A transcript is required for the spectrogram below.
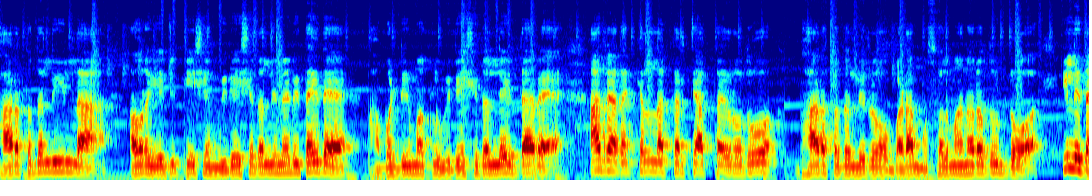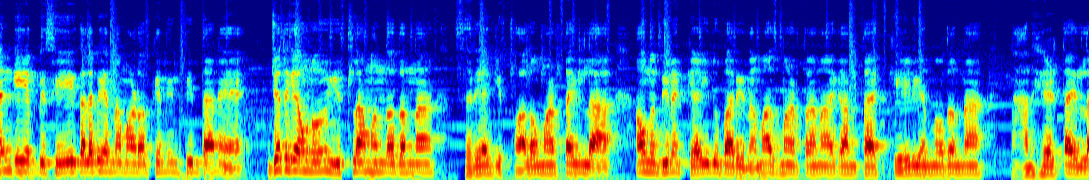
ಭಾರತದಲ್ಲಿ ಇಲ್ಲ. ಅವರ ಎಜುಕೇಷನ್ ವಿದೇಶದಲ್ಲಿ ನಡೀತಾ ಇದೆ. ಆ ಬಡ್ಡಿ ಮಕ್ಕಳು ವಿದೇಶದಲ್ಲೇ ಇದ್ದಾರೆ. ಆದರೆ ಅದಕ್ಕೆಲ್ಲ ಖರ್ಚಾಗ್ತಾ ಇರೋದು ಭಾರತದಲ್ಲಿರೋ ಬಡ ಮುಸಲ್ಮಾನರ ದುಡ್ಡು. ಇಲ್ಲಿ ದಂಗೆ ಎಬ್ಬಿಸಿ ಗಲಭೆಯನ್ನು ಮಾಡೋಕೆ ನಿಂತಿದ್ದಾನೆ. ಜೊತೆಗೆ ಅವನು ಇಸ್ಲಾಂ ಅನ್ನೋದನ್ನು ಸರಿಯಾಗಿ ಫಾಲೋ ಮಾಡ್ತಾ ಇಲ್ಲ. ಅವನು ದಿನಕ್ಕೆ ಐದು ಬಾರಿ ನಮಾಜ್ ಮಾಡ್ತಾನಾಗ ಅಂತ ಕೇಳಿ ಅನ್ನೋದನ್ನು ನಾನು ಹೇಳ್ತಾ ಇಲ್ಲ.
